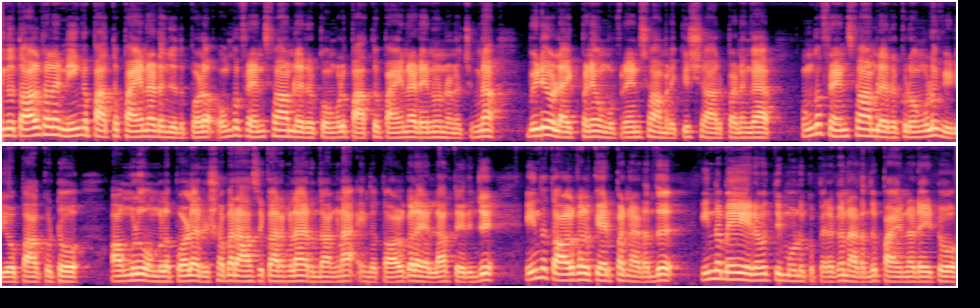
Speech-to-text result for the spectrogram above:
இந்த தாள்களை நீங்கள் பார்த்து பயனடைஞ்சது போல் உங்கள் ஃப்ரெண்ட்ஸ் ஃபேமிலியில் இருக்கவங்களும் பார்த்து பயனடையணும்னு நினச்சிங்கன்னா வீடியோ லைக் பண்ணி உங்கள் ஃப்ரெண்ட்ஸ் ஃபேமிலிக்கு ஷேர் பண்ணுங்கள் உங்கள் ஃப்ரெண்ட்ஸ் ஃபேமிலியில் இருக்கிறவங்களும் வீடியோ பார்க்கட்டும். அவங்களும் உங்களை போல் ரிஷப ராசிக்காரங்களாக இருந்தாங்கன்னா இந்த தாள்களை எல்லாம் தெரிஞ்சு இந்த தாள்களுக்கு ஏற்ப நடந்து இந்த மே இருபத்தி மூணுக்கு பிறகு நடந்து பயனடையட்டும்.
